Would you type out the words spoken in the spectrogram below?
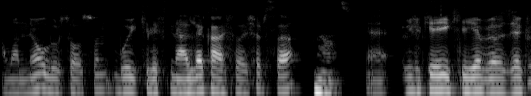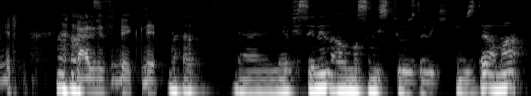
Ama ne olursa olsun bu ikili finalde karşılaşırsa Evet. yani ülkeyi ikiye bölecek bir final bizi bekliyor. Evet. Yani Nefise'nin almasını istiyoruz dedik ikimiz de ama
